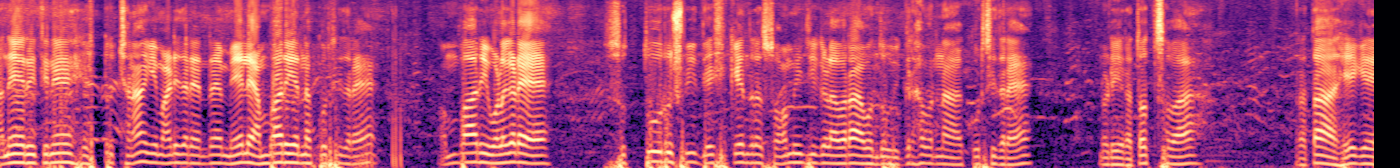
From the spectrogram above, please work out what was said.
ಆನೆಯ ರೀತಿಯೇ ಎಷ್ಟು ಚೆನ್ನಾಗಿ ಮಾಡಿದ್ದಾರೆ ಅಂದರೆ ಮೇಲೆ ಅಂಬಾರಿಯನ್ನು ಕೂರಿಸಿದ್ದಾರೆ. ಅಂಬಾರಿ ಒಳಗಡೆ ಸುತ್ತೂರು ಶ್ರೀ ದೇಶಿಕೇಂದ್ರ ಸ್ವಾಮೀಜಿಗಳವರ ಒಂದು ವಿಗ್ರಹವನ್ನು ಕೂರಿಸಿದ್ದಾರೆ. ನೋಡಿ, ರಥೋತ್ಸವ, ರಥ ಹೇಗೆ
